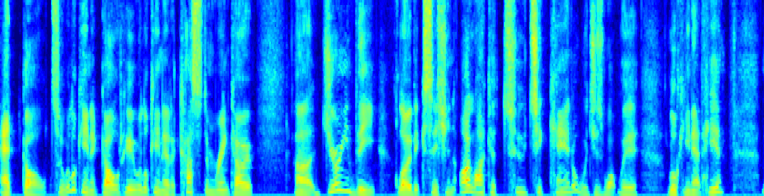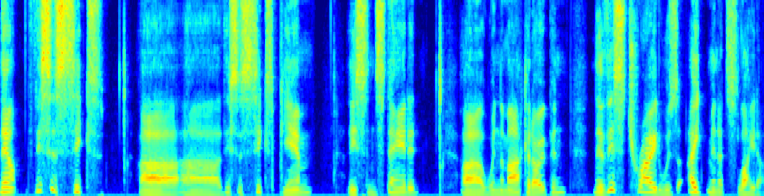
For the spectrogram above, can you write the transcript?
at gold. So we're looking at gold here. We're looking at a custom Renko. Uh, during the Globex session I like a two tick candle which is what we're looking at here. Now this is 6 uh, uh, this is 6 p.m. Eastern Standard uh, when the market opened. Now this trade was eight minutes later.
